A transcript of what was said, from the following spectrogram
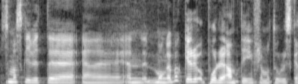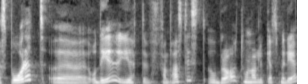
som har skrivit eh, eh, en, många böcker på det antiinflammatoriska spåret. Eh, och det är jättefantastiskt och bra att hon har lyckats med det.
